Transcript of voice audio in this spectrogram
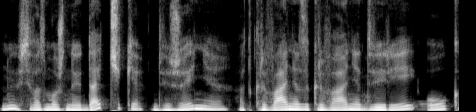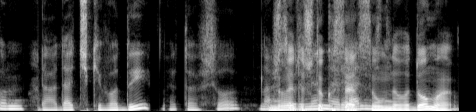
Ну и всевозможные датчики, движения, открывание, закрывание дверей, окон, да, датчики воды. Это все наша Ну это что касается реальность. умного дома,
